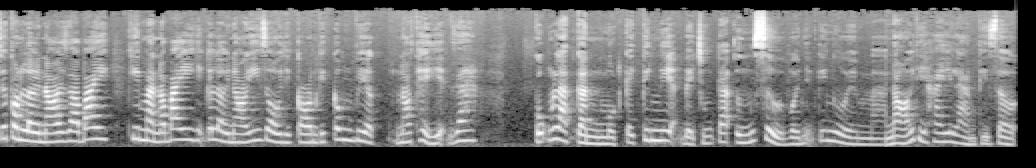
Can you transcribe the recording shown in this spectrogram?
Chứ còn lời nói ra bay khi mà nó bay những cái lời nói đi rồi thì còn cái công việc nó thể hiện ra. Cũng là cần một cái kinh nghiệm để chúng ta ứng xử với những cái người mà nói thì hay làm thì dở.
